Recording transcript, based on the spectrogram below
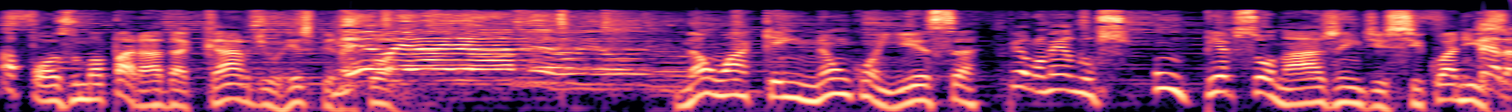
após uma parada cardiorrespiratória. Não há quem não conheça pelo menos um personagem de Cico Anísio.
